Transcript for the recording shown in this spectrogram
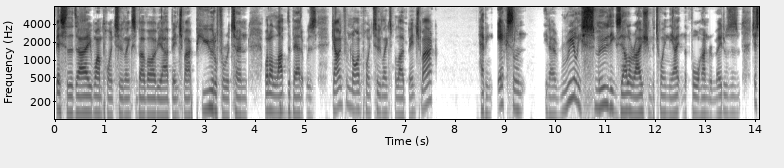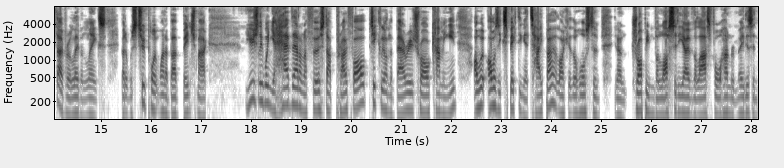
Best of the day, 1.2 lengths above IVR benchmark. Beautiful return. What I loved about it was going from 9.2 lengths below benchmark, having excellent you know, really smooth acceleration between the 8 and the 400 metres is just over 11 lengths, but it was 2.1 above benchmark. Usually, when you have that on a first up profile, particularly on the barrier trial coming in, I, w- I was expecting a taper, like the horse to, you know, drop in velocity over the last 400 metres and,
